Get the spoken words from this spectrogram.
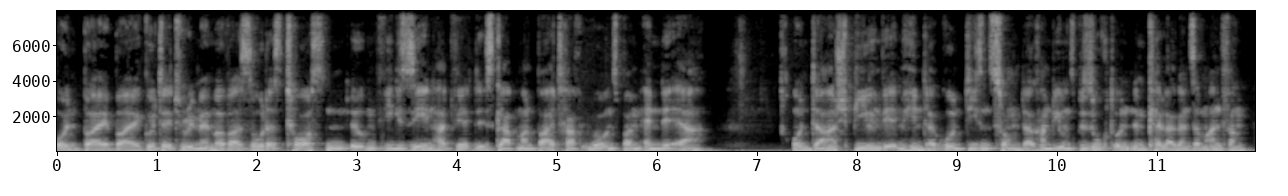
Und bei, bei Good Day to Remember war es so, dass Thorsten irgendwie gesehen hat, wir, es gab mal einen Beitrag über uns beim NDR. Und da spielen wir im Hintergrund diesen Song. Da haben die uns besucht unten im Keller ganz am Anfang.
